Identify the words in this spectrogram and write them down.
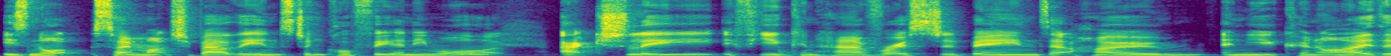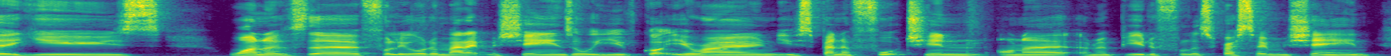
is not so much about the instant coffee anymore. Actually, if you can have roasted beans at home and you can either use one of the fully automatic machines or you've got your own, you spend a fortune on a on a beautiful espresso machine,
